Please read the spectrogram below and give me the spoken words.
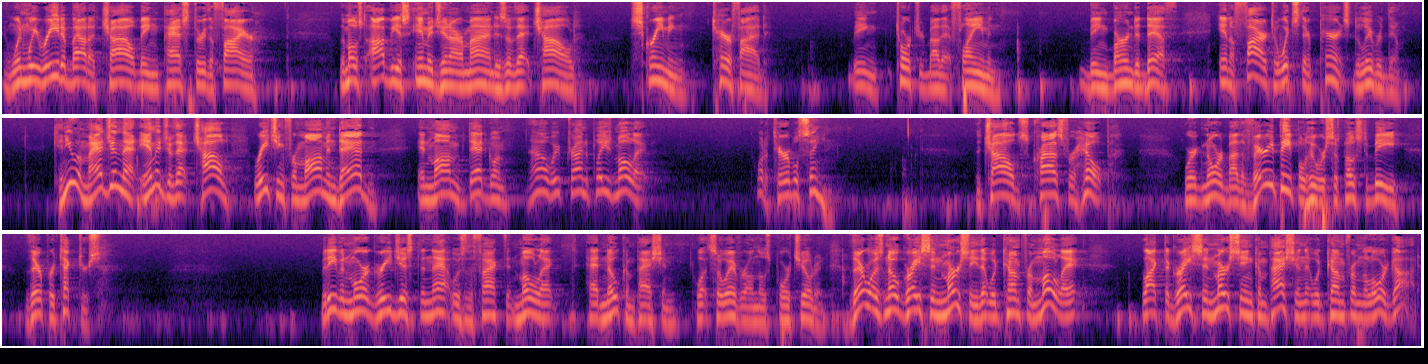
And when we read about a child being passed through the fire, the most obvious image in our mind is of that child screaming, terrified, being tortured by that flame and being burned to death in a fire to which their parents delivered them. Can you imagine that image of that child reaching for mom and dad, and mom and dad going, No, we're trying to please Molech? What a terrible scene. The child's cries for help were ignored by the very people who were supposed to be their protectors. But even more egregious than that was the fact that Molech had no compassion whatsoever on those poor children. There was no grace and mercy that would come from Molech like the grace and mercy and compassion that would come from the Lord God.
